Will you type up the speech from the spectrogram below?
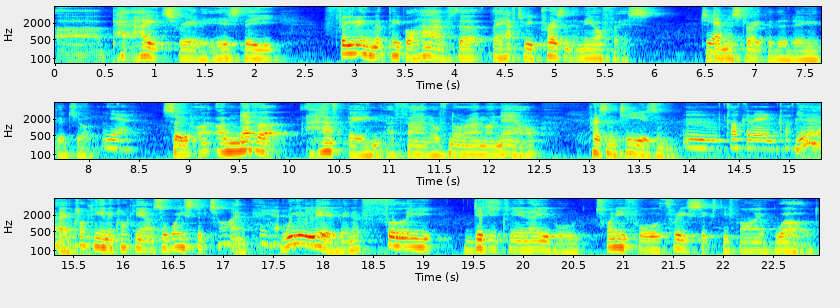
uh, pet hates really is the feeling that people have that they have to be present in the office to Yeah. demonstrate that they're doing a good job. Yeah. So I, I never have been a fan of, nor am I now, presenteeism. Mm, clocking in, clocking Yeah, out. Yeah, clocking in and clocking out is a waste of time. Yeah. We live in a fully digitally enabled 24 365 world.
